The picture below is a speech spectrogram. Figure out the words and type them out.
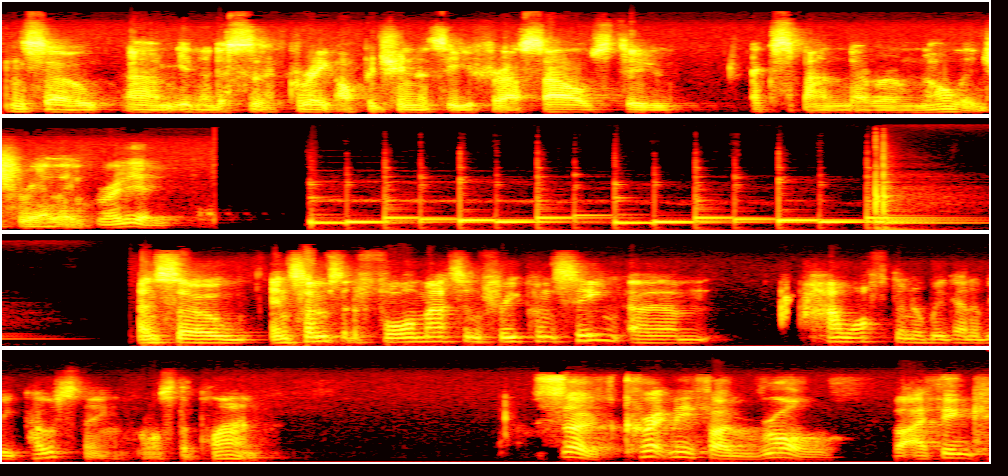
And so, um, you know, this is a great opportunity for ourselves to expand our own knowledge, really. Brilliant. And so, in terms of the format and frequency, um, how often are we going to be posting? What's the plan? So, correct me if I'm wrong, but I think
